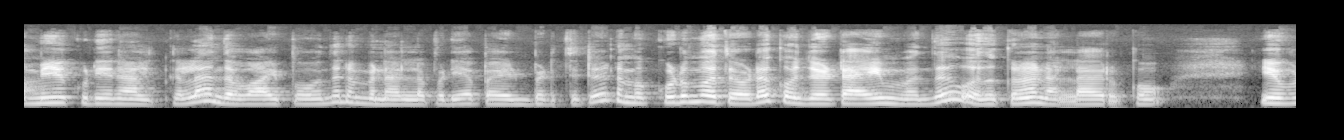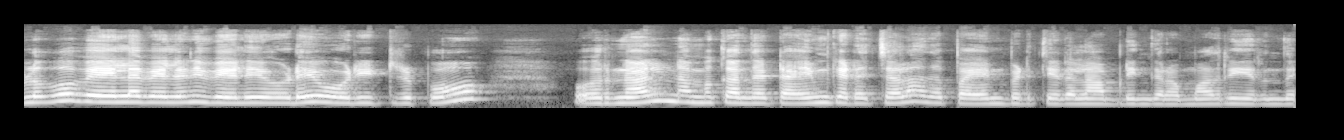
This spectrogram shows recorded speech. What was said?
அமையக்கூடிய நாட்களில் அந்த வாய்ப்பை வந்து நம்ம நல்லபடியாக பயன்படுத்திட்டு நம்ம குடும்பத்தோட கொஞ்சம் டைம் வந்து ஒதுக்கினா நல்லாயிருக்கும் எவ்வளவோ வேலை வேலைன்னு வேலையோடய ஓடிட்டுருப்போம். ஒரு நாள் நமக்கு அந்த டைம் கிடைச்சாலும் அதை பயன்படுத்திடலாம் அப்படிங்கிற மாதிரி இருந்து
